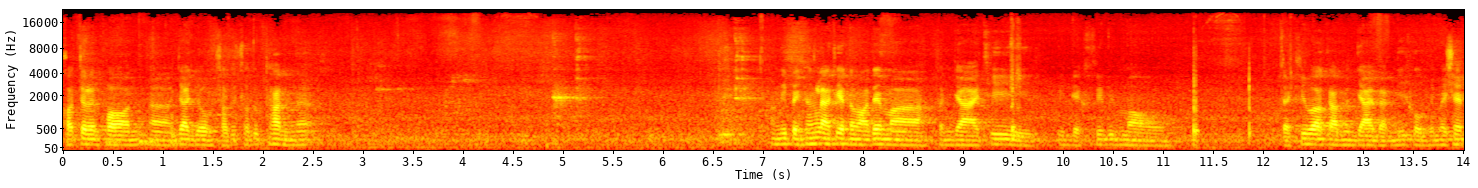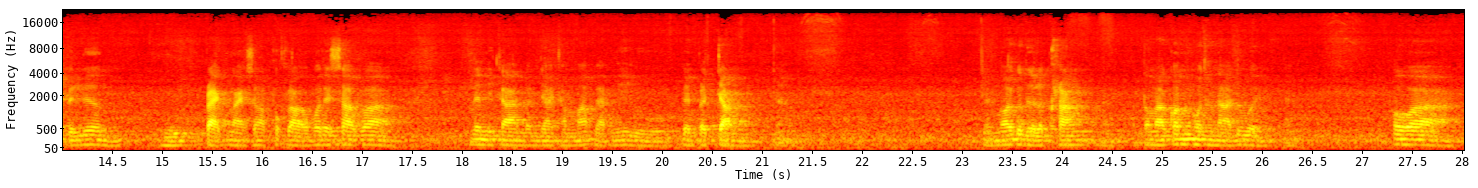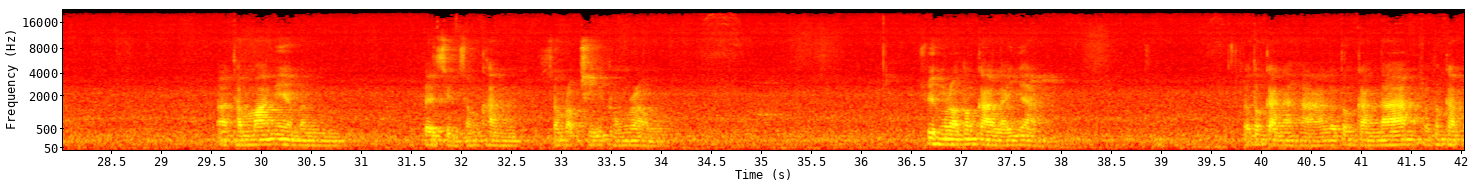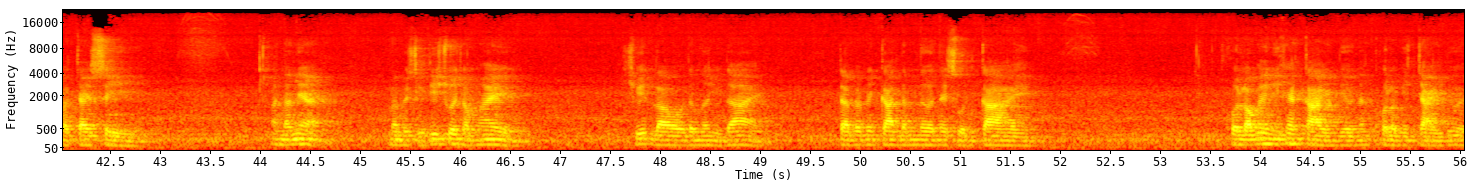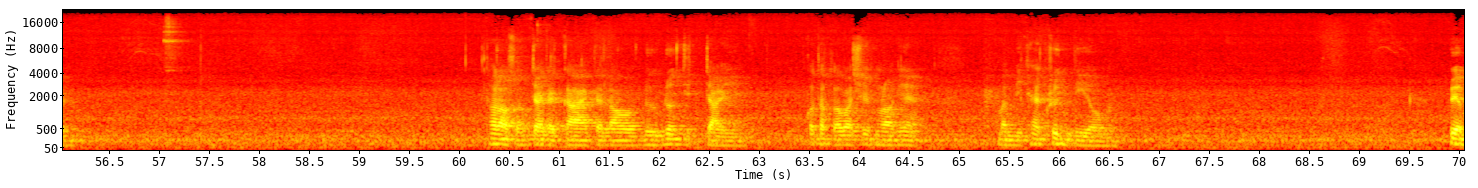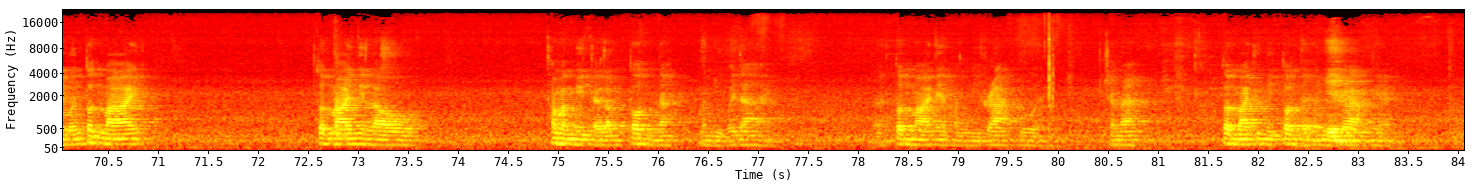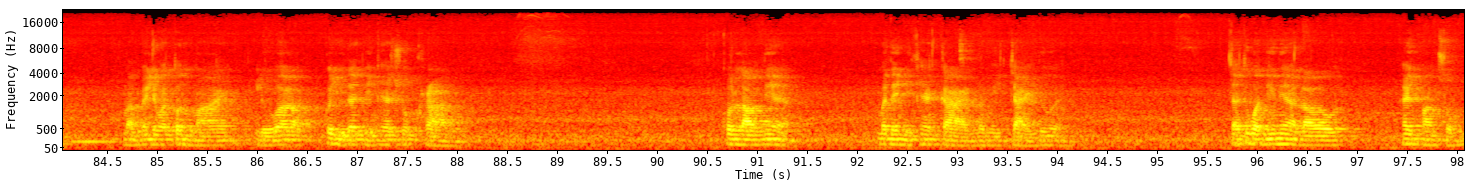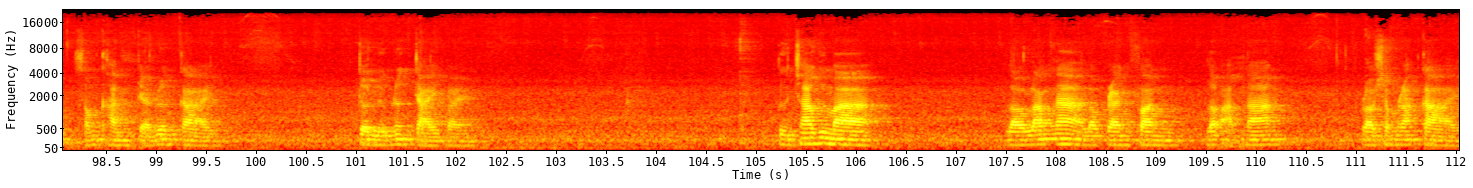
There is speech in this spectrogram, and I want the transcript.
ขอเจริญพรญาติโยมสาธุชนทุกท่านนะอันนี้เป็นครั้งแรกที่อาตมาได้มาบรรยายที่ Index f i l i p m a l แต่คิดว่าการบรรยายแบบนี้คงจะไม่ใช่เป็นเรื่องแปลกใหม่สำหรับพวกเราเพราะได้ทราบว่าได้มีการบรรยายธรรมะแบบนี้อยู่เป็นประจำนะอย่างน้อยก็เดือนละครั้งนะอาตมาก็มีโมทนาด้วยนะเพราะว่า ธรรมะเนี่ยมันเป็นสิ่งสำคัญสำหรับชีวิตของเรา ชีวิตของเราต้องการหลายอย่าง เราต้องการอาหาร เราต้องการน้ำเราต้องการปัจจัยสี่อันนั้นเนี่ยมันเป็นสิ่งที่ช่วยทำให้ชีวิตเราดำเนินอยู่ได้ แต่มันเป็นการดำเนินในส่วนกาย คนเราไม่ได้มีแค่กายอย่างเดียวนะ คนเรามีใจด้วย ถ้าเราสนใจแต่กายแต่เราลืมเรื่องจิตใจ ก็เท่ากับว่าชีวิตของเราเนี่ยมันมีแค่ครึ่งเดียว เปรียบเหมือนต้นไม้ ต้นไม้นี่เรา ถ้ามันมีแต่ลำต้นนะมันอยู่ไม่ได้ ต้นไม้เนี่ยมันมีรากด้วยใช่ไหมต้นไม้ที่มีต้นแต่ไม่มีรากเนี่ย มันไม่เรียกว่าต้นไม้ หรือว่าก็อยู่ได้เพียงแค่ชั่วคราว คนเราเนี่ยไม่ได้มีแค่กายเรามีใจด้วย แต่ทุกวันนี้เนี่ยเราให้ความสสำคัญแก่เรื่องกาย จนลืมเรื่องใจไปตื่นเช้าขึ้นมา เราล้างหน้า เราแปรงฟัน เราอาบน้ำเราชำระกาย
